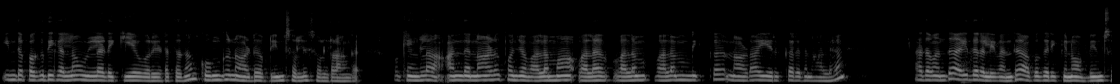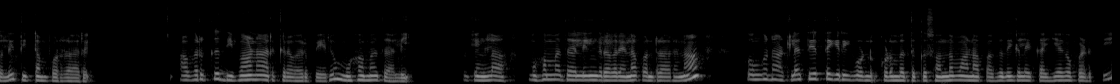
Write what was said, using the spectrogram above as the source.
இந்த பகுதிகள்லாம் உள்ளடக்கிய ஒரு இடத்த தான் கொங்கு நாடு அப்படின்னு சொல்லி சொல்கிறாங்க ஓகேங்களா? அந்த நாடு கொஞ்சம் வளமாக வள வளம் வளம் மிக்க நாடாக இருக்கிறதுனால அதை வந்து ஐதர் அலி வந்து அபகரிக்கணும் அப்படின்னு சொல்லி திட்டம் போடுறாரு. அவருக்கு திவானாக இருக்கிறவர் பேர் முகமது அலி. ஓகேங்களா? முகமது அலிங்கிறவர் என்ன பண்ணுறாருன்னா கொங்கு நாட்டில் தீர்த்தகிரி குடும்பத்துக்கு சொந்தமான பகுதிகளை கையகப்படுத்தி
